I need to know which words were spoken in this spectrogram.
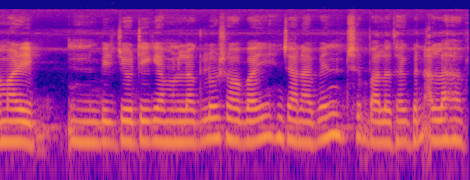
আমার এই ভিডিওটি কেমন লাগল সবাই জানাবেন। ভালো থাকবেন। আল্লাহ হাফিজ।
